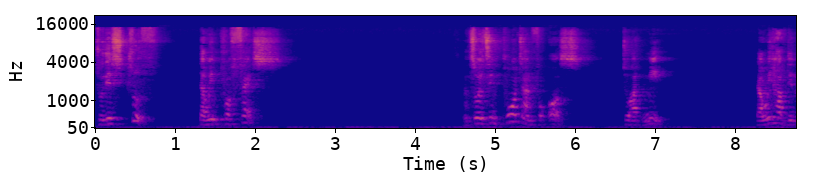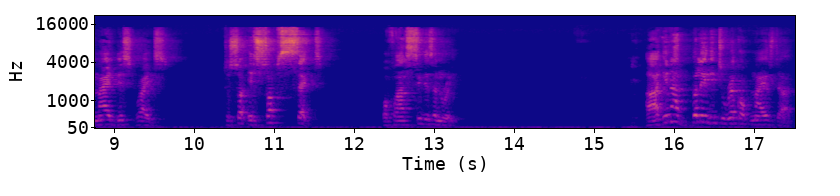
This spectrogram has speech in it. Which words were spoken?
to this truth that we profess. And so it's important for us to admit that we have denied these rights to a subset of our citizenry our inability to recognize that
